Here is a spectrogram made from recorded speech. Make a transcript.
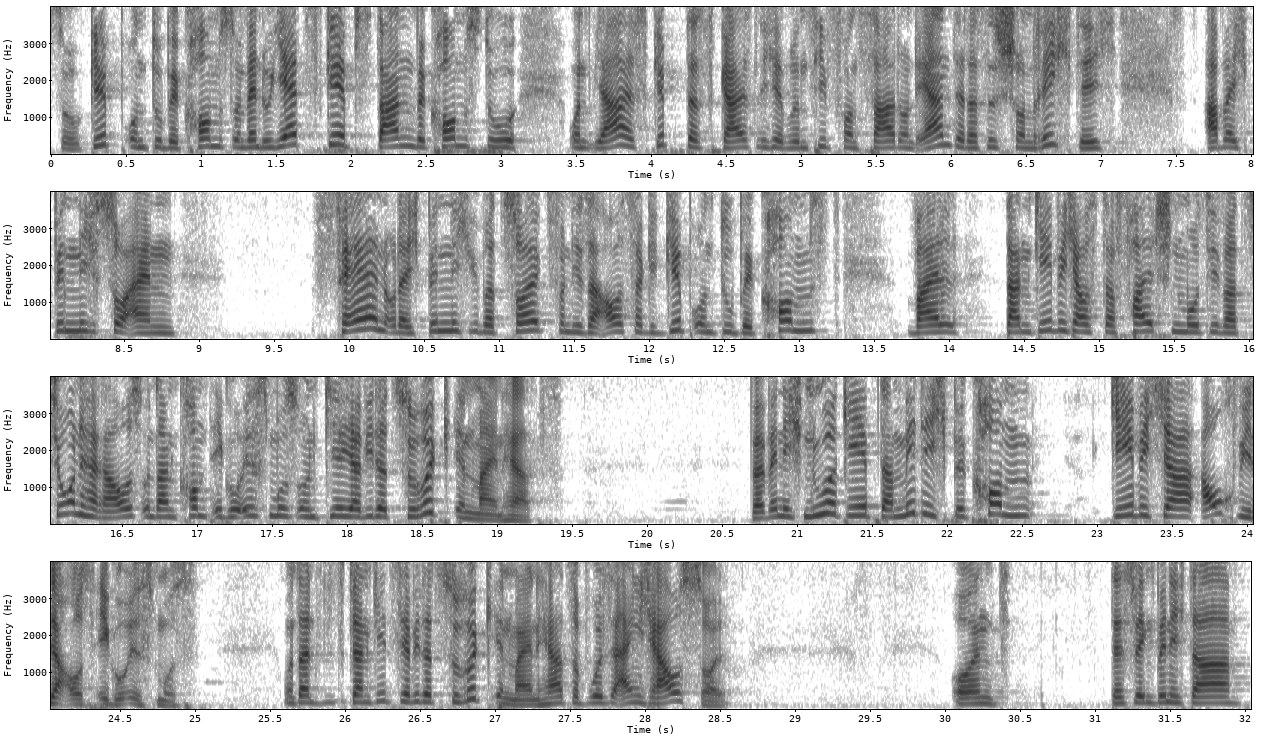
So, gib und du bekommst. Und wenn du jetzt gibst, dann bekommst du. Und ja, es gibt das geistliche Prinzip von Saat und Ernte, das ist schon richtig. Aber ich bin nicht so ein, Fan oder ich bin nicht überzeugt von dieser Aussage, gib und du bekommst, weil dann gebe ich aus der falschen Motivation heraus und dann kommt Egoismus und Gier ja wieder zurück in mein Herz. Weil wenn ich nur gebe, damit ich bekomme, gebe ich ja auch wieder aus Egoismus. Und dann, dann geht es ja wieder zurück in mein Herz, obwohl sie eigentlich raus soll. Und deswegen bin ich da,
